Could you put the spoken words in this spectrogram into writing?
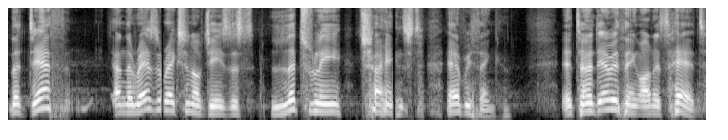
the death and the resurrection of Jesus literally changed everything. It turned everything on its head.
